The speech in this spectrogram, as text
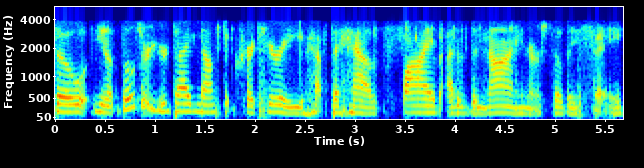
So, you know, those are your diagnostic criteria. You have to have five out of the nine, or so they say.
